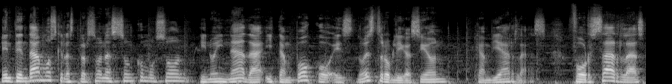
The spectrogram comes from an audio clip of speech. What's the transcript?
Entendamos que las personas son como son y no hay nada y tampoco es nuestra obligación cambiarlas, forzarlas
